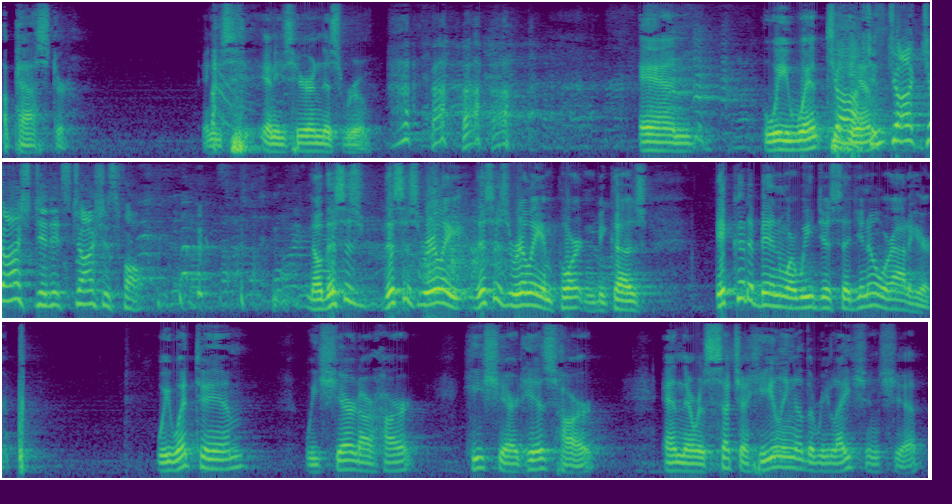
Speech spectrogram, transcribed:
a pastor, and he's and he's here in this room. And we went to Josh, him. Josh, Josh did it. It's Josh's fault. No, this is this is really this is really important because it could have been where we just said, you know, we're out of here. We went to him, we shared our heart, he shared his heart, and there was such a healing of the relationship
